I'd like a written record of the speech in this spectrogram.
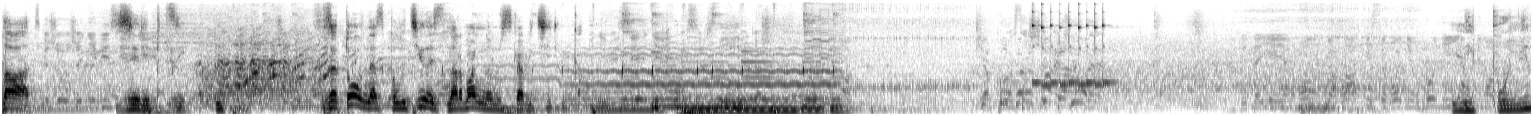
Ладно, жеребцы. Зато у нас получилась нормальная мужская вечеринка. Не понял?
